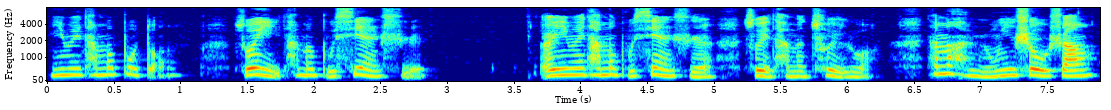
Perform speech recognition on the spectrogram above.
因为他们不懂，所以他们不现实；而因为他们不现实，所以他们脆弱。他们很容易受伤，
